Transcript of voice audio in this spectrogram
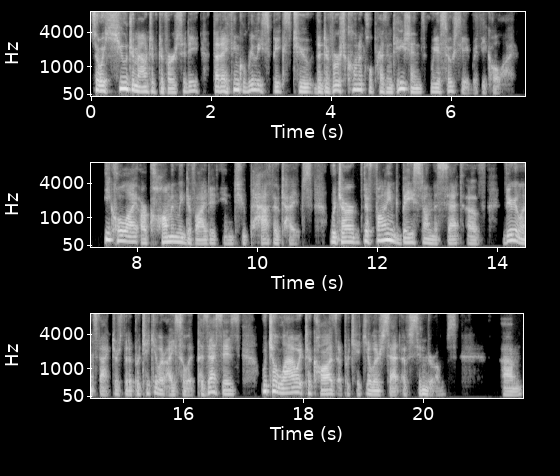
So a huge amount of diversity that I think really speaks to the diverse clinical presentations we associate with E. coli. E. coli are commonly divided into pathotypes, which are defined based on the set of virulence factors that a particular isolate possesses, which allow it to cause a particular set of syndromes. Um,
